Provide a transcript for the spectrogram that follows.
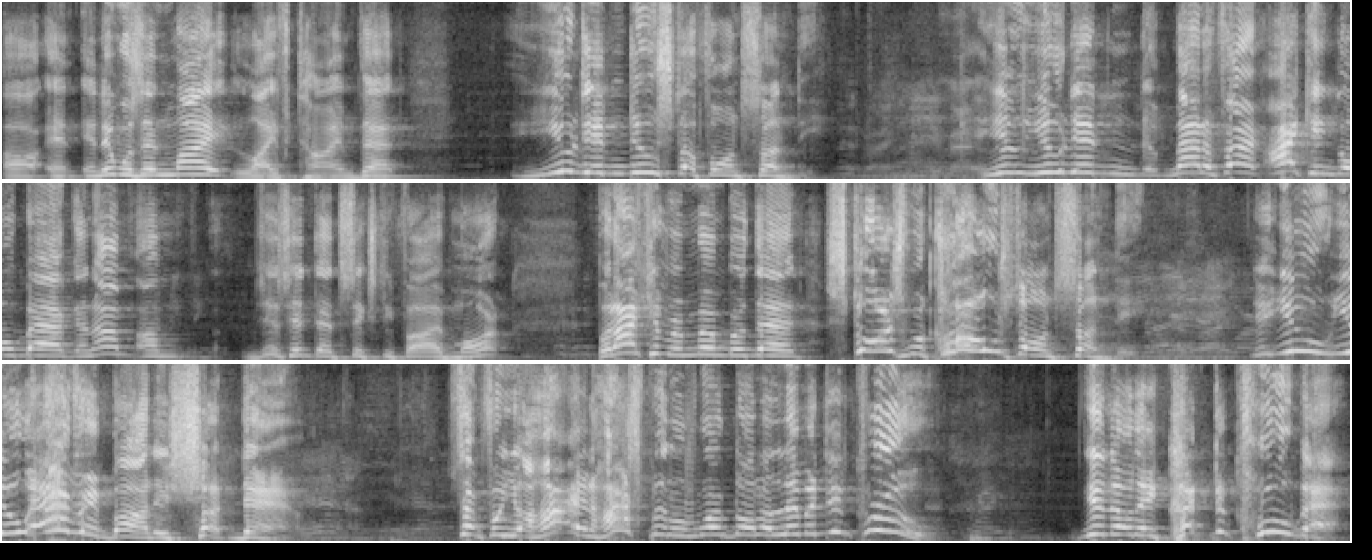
uh, and, and it was in my lifetime, that you didn't do stuff on Sunday. You, you didn't, matter of fact, I can go back and I'm, I'm just hit that 65 mark, but I can remember that stores were closed on Sunday. You, you, everybody shut down. Except for your, and hospitals worked on a limited crew. You know, they cut the crew back.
